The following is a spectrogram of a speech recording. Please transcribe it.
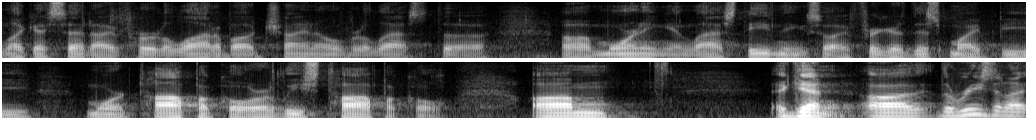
like I said, I've heard a lot about China over the last uh, uh, morning and last evening, so I figured this might be more topical, or at least topical. Um, Again, uh, the, reason I,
